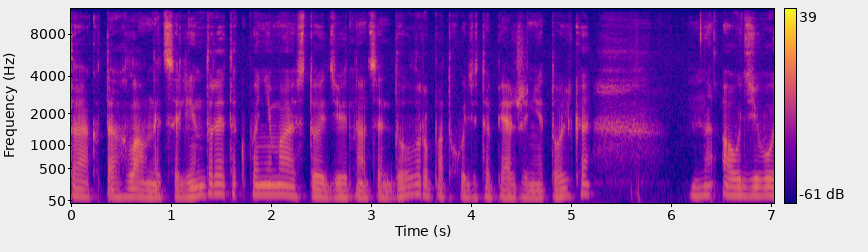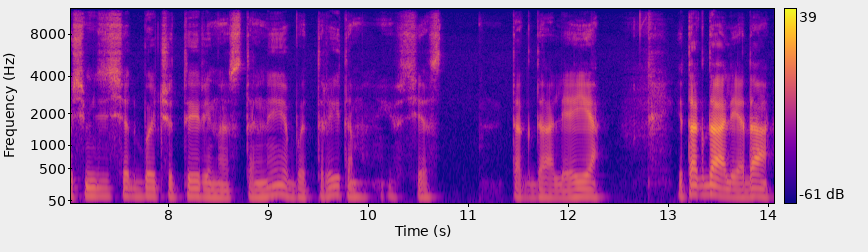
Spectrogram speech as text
так, это главный цилиндр, я так понимаю, стоит 19 долларов, подходит опять же не только на Audi 80 B4, но и остальные B3 там и все так далее. И так далее, да.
